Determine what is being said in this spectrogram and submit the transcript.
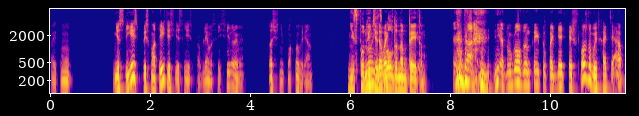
Поэтому, если есть, присмотритесь, если есть проблемы с ресиверами, достаточно неплохой вариант. Не спутайте ну, с давай... Голденом Тейтом. да, нет, ну Голден Тейту поднять, конечно, сложно будет, хотя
